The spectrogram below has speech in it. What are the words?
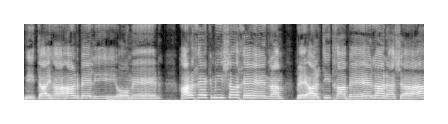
ניתי הארבלי אומר, הרחק משכן רם, ואל תתחבר לרשע,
